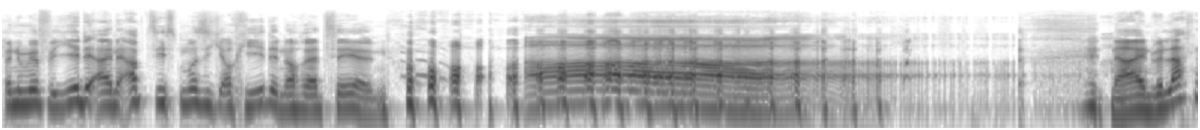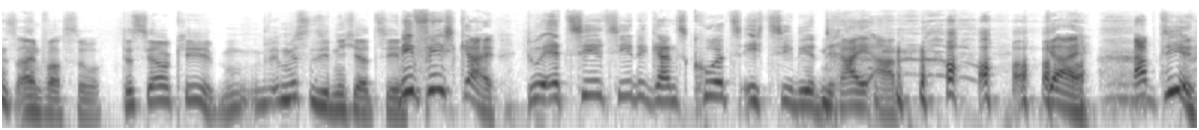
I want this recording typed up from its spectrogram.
wenn du mir für jede eine abziehst, muss ich auch jede noch erzählen. Ah. Nein, wir lassen es einfach so. Das ist ja okay. Wir müssen sie nicht erzählen. Nee, finde ich geil. Du erzählst jede ganz kurz, ich zieh dir drei ab. geil. Ab, Deal,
